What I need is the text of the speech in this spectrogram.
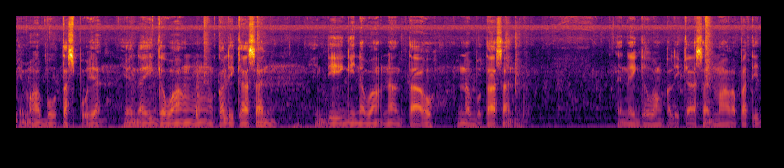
May mga butas po yan. Yan ay gawang kalikasan. Hindi ginawa ng tao na butasan. Ay gawang kalikasan mga kapatid.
